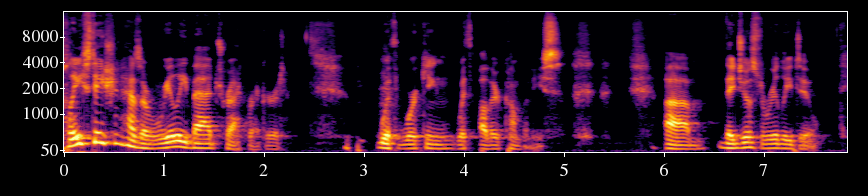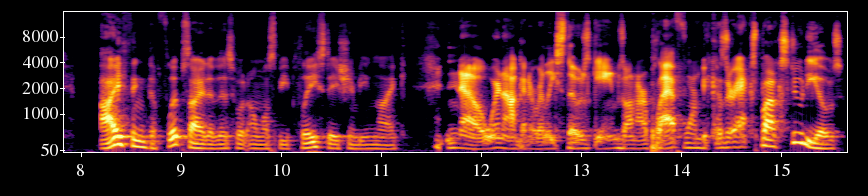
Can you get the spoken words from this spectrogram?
playstation has a really bad track record with working with other companies um, they just really do i think the flip side of this would almost be playstation being like no we're not going to release those games on our platform because they're xbox studios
